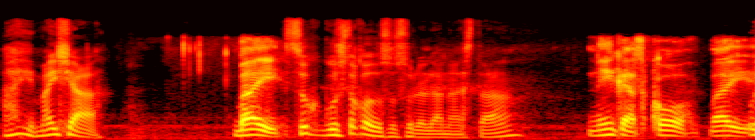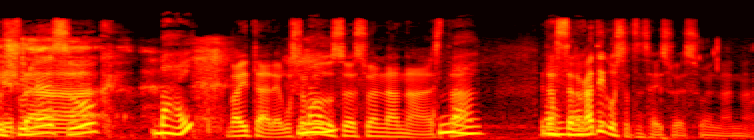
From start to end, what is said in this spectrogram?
Ai, Maixa. Bai. Zuk gustoko duzu zure lana, ezta? Nik asko, bai. Uxune, eta... zuk? Bai. Baita ere, gustoko bai. duzu zuen lana, ezta? Bai. Eta bai, zergatik gustatzen zaizu zuen lana?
